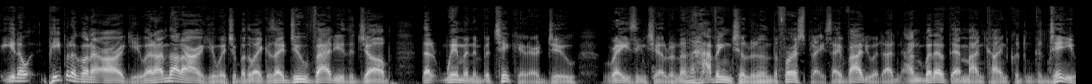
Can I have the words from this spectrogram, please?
you know, people are going to argue, and I'm not arguing with you, by the way, because I do value the job that women in particular do raising children and having children in the first place. I value it, and, and without them, mankind couldn't continue.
